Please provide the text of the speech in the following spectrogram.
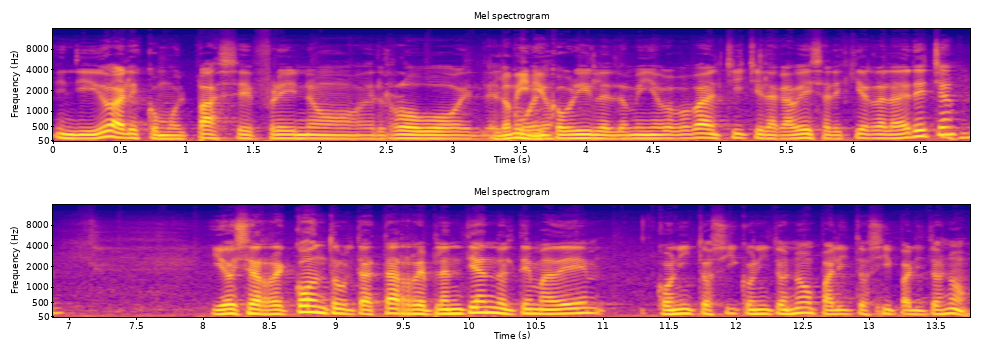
individuales como el pase, freno, el robo, el, El dominio. poder cubrirle el dominio, pa, pa, pa, el chiche, la cabeza, la izquierda, la derecha. Y hoy se recontra está replanteando el tema de conitos sí, conitos no, palitos sí, palitos no.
